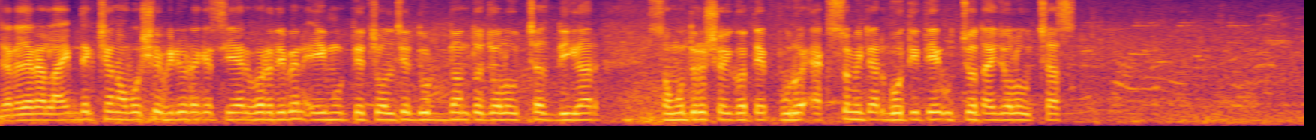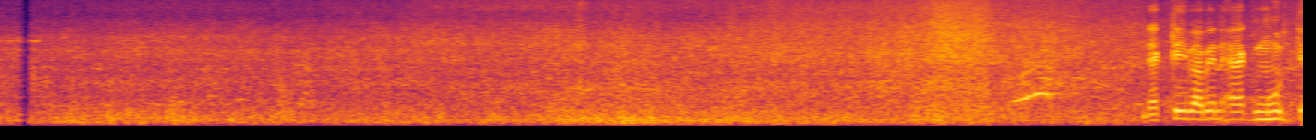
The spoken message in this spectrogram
যারা যারা লাইভ দেখছেন, অবশ্যই ভিডিওটাকে শেয়ার করে দিবেন। এই মুহূর্তে চলছে দুর্দান্ত জল উচ্ছ্বাস দীঘার সমুদ্র সৈকতে, পুরো একশো মিটার গতিতে উচ্চতায় জল উচ্ছ্বাস। দেখতেই পাবেন, এক মুহূর্তে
